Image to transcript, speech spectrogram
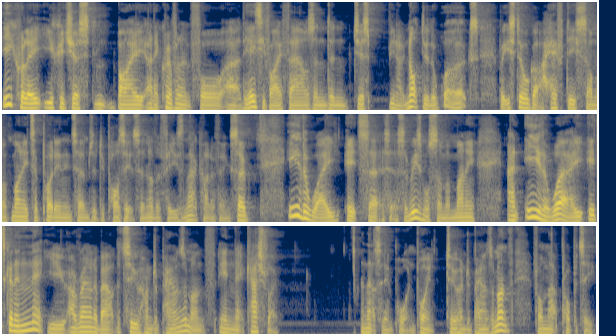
Equally, you could just buy an equivalent for uh, the 85,000 and just you know not do the works, but you still got a hefty sum of money to put in in terms of deposits and other fees and that kind of thing. So either way, it's a, it's a reasonable sum of money, and either way, it's going to net you around about the 200 pounds a month in net cash flow. And that's an important point £200 a month from that property.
